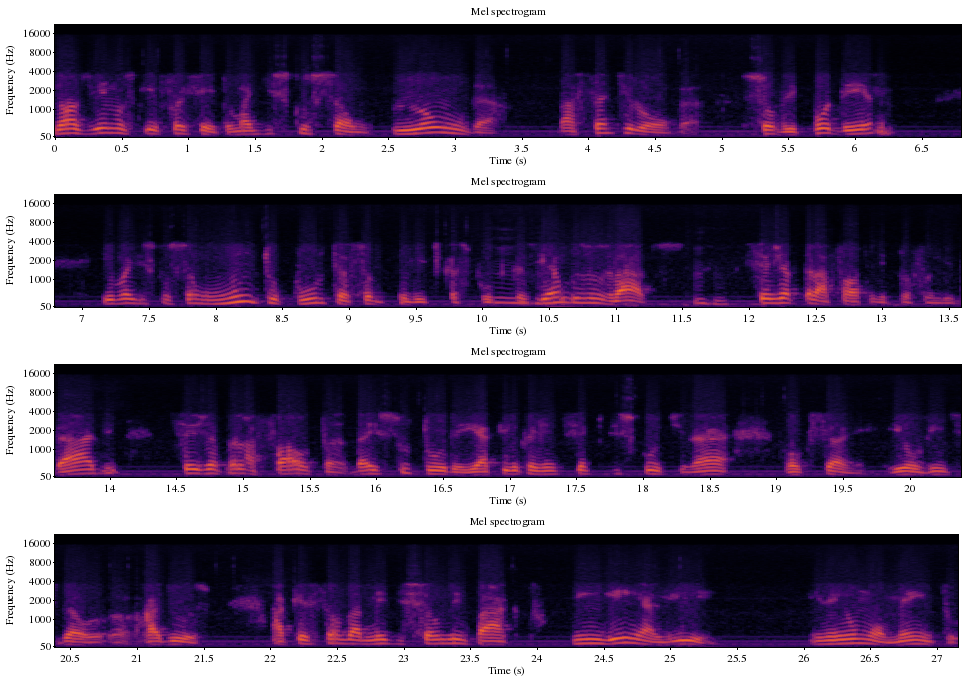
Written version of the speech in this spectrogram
nós vimos que foi feita uma discussão longa, bastante longa, sobre poder e uma discussão muito curta sobre políticas públicas, uhum. de ambos os lados, uhum. seja pela falta de profundidade, seja pela falta da estrutura, e é aquilo que a gente sempre discute, né, Roxane e ouvintes da Rádio USP, a questão da medição do impacto. Ninguém ali, em nenhum momento,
